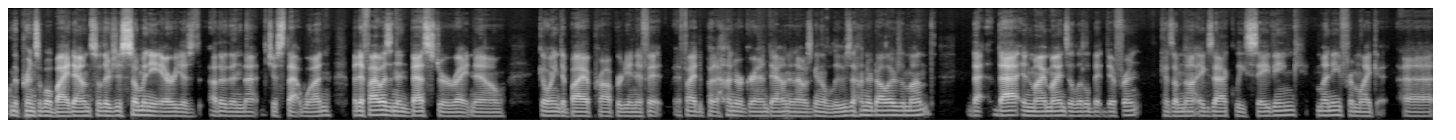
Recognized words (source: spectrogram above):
the principal buy down. So there's just so many areas other than that, just that one. But if I was an investor right now, going to buy a property, and if it if I had to put a hundred grand down and I was going to lose a hundred dollars a month, that that in my mind's a little bit different because I'm not exactly saving money from like a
